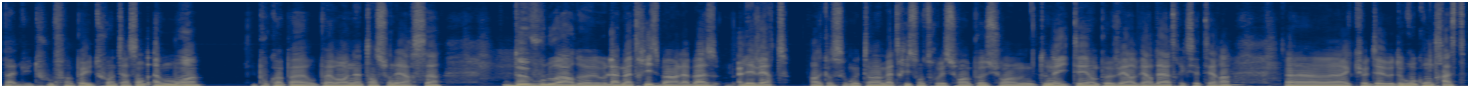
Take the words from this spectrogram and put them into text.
pas du tout, enfin pas du tout intéressante. À moins, pourquoi pas, on peut avoir une intention derrière ça, de vouloir de la matrice, ben à la base, elle est verte. Enfin, quand on mettait la matrice, on se trouvait sur un peu sur une tonalité un peu vert, verdâtre, etc. Euh, avec de, de gros contrastes.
